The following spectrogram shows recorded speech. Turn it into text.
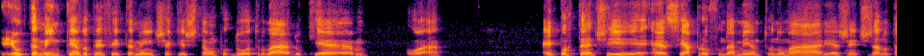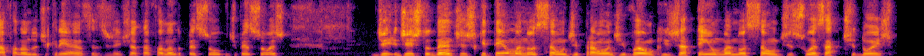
eu também entendo perfeitamente a questão do outro lado, que é é importante esse aprofundamento numa área. A gente já não está falando de crianças, a gente já está falando de pessoas, de, de, estudantes que têm uma noção de para onde vão, que já têm uma noção de suas aptidões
